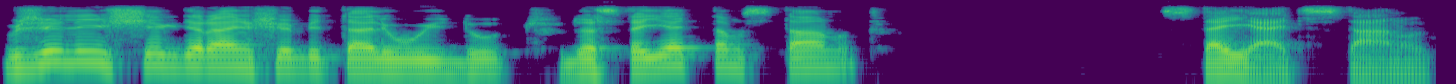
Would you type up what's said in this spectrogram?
В жилище, где раньше обитали, уйдут, да стоять там станут. Стоять станут,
